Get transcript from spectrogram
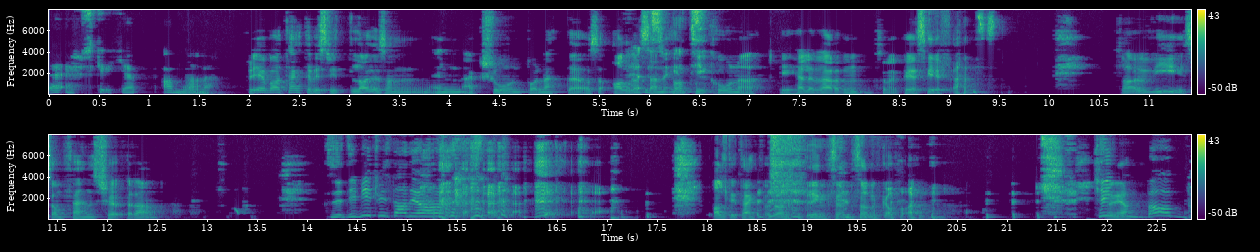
Jeg husker ikke antallet. For jeg bare tenkte Hvis vi lager sånn en aksjon på nettet, og så alle sender inn ti kroner i hele verden som er PSG-fans Klarer vi som fans kjøpe den? Dimitri Stadion! Alltid tenkt på sånne ting som sånn kampanje. King ja. Bob!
